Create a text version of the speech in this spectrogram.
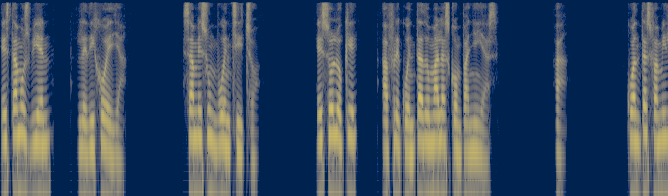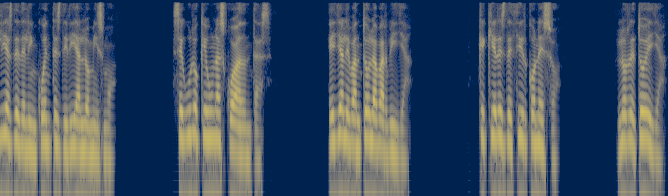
Estamos bien, le dijo ella. Sam es un buen chicho. Es solo que, ha frecuentado malas compañías. Ah. ¿Cuántas familias de delincuentes dirían lo mismo? Seguro que unas cuantas. Ella levantó la barbilla. ¿Qué quieres decir con eso? Lo retó ella.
